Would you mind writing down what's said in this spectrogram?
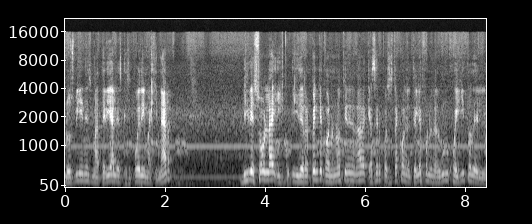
los bienes materiales que se puede imaginar, vive sola y, de repente cuando no tiene nada que hacer, pues está con el teléfono en algún jueguito del,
